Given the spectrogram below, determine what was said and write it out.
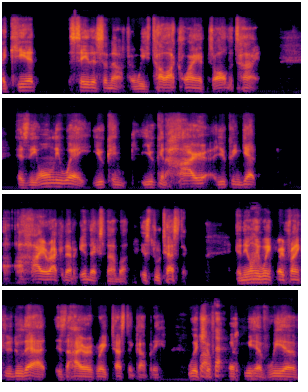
I can't say this enough. And we tell our clients all the time is the only way you can you can hire you can get a higher academic index number is through testing. And the only way, quite frankly, to do that is to hire a great testing company, which well, of that, course we have we have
